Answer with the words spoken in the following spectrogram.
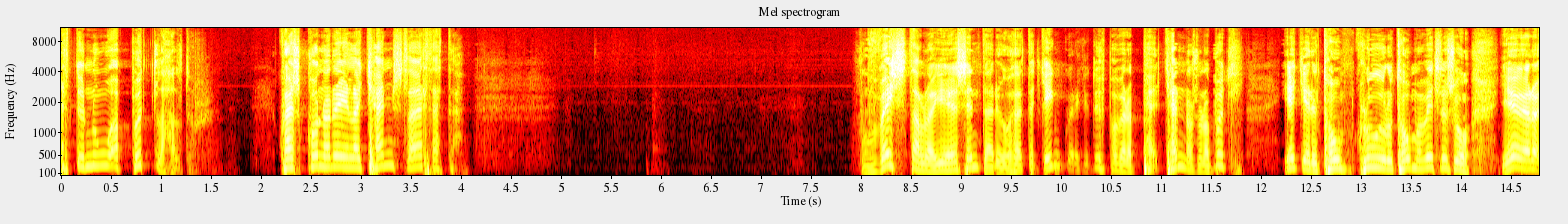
ertu nú að bylla haldur? Hvers konar eiginlega kjensla er þetta? Þú veist alveg að ég er syndari og þetta gengur ekkert upp að vera að kenna svona bull. Ég gerir tóm, klúður og tóma villis og ég er,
